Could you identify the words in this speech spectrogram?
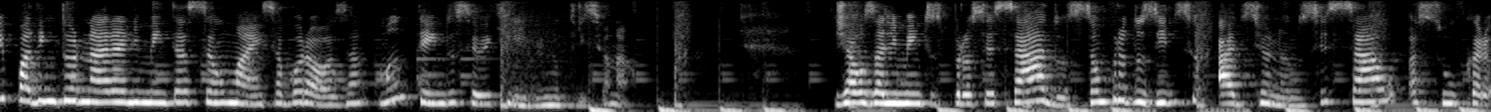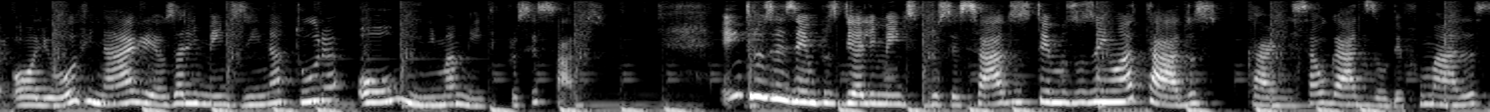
e podem tornar a alimentação mais saborosa, mantendo seu equilíbrio nutricional. Já os alimentos processados são produzidos adicionando-se sal, açúcar, óleo ou vinagre aos alimentos in natura ou minimamente processados. Entre os exemplos de alimentos processados temos os enlatados, carnes salgadas ou defumadas,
